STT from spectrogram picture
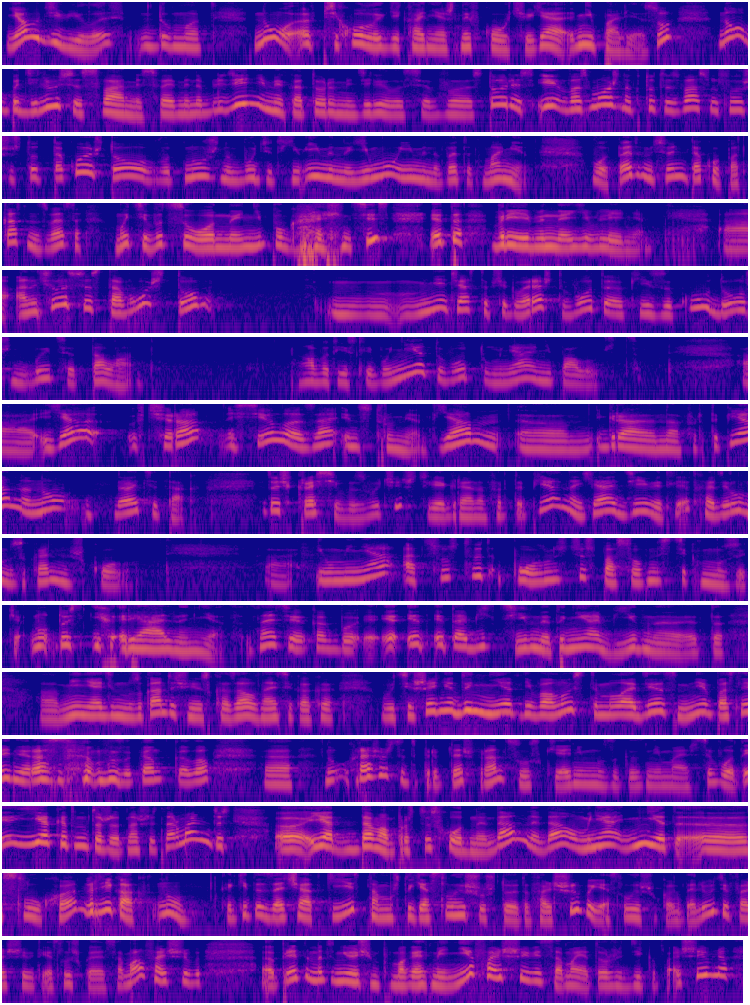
Я удивилась, думаю, ну, в психологи, конечно, и в коуче я не полезу, но поделюсь с вами своими наблюдениями, которыми делилась в сторис, и, возможно, кто-то из вас услышит что-то такое, что вот нужно будет именно ему, именно в этот момент. Вот, поэтому сегодня такой подкаст называется «Мотивационный», не пугайтесь, это временное явление. А, а началось все с того, что мне часто вообще говорят, что вот э, к языку должен быть талант а вот если его нет, вот у меня не получится. А, я вчера села за инструмент. Я э, играю на фортепиано, но давайте так. Это очень красиво звучит, что я играю на фортепиано. Я 9 лет ходила в музыкальную школу. А, и у меня отсутствует полностью способности к музыке. Ну, то есть их реально нет. Знаете, как бы это, э, это объективно, это не обидно. Это, а, мне ни один музыкант еще не сказал, знаете, как э, в утешение, да нет, не волнуйся, ты молодец. Мне последний раз музыкант сказал, «Э, ну, хорошо, что ты преподаешь французский, а не музыкой занимаешься. Вот, и я к этому тоже отношусь нормально. То есть я дам вам просто исходные данные, да, у меня нет э, слуха, вернее как, ну, какие-то зачатки есть, потому что я слышу, что это фальшиво, я слышу, когда люди фальшивят, я слышу, когда я сама фальшиваю. Э, при этом это не очень помогает мне не фальшивить, сама я тоже дико фальшивлю.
